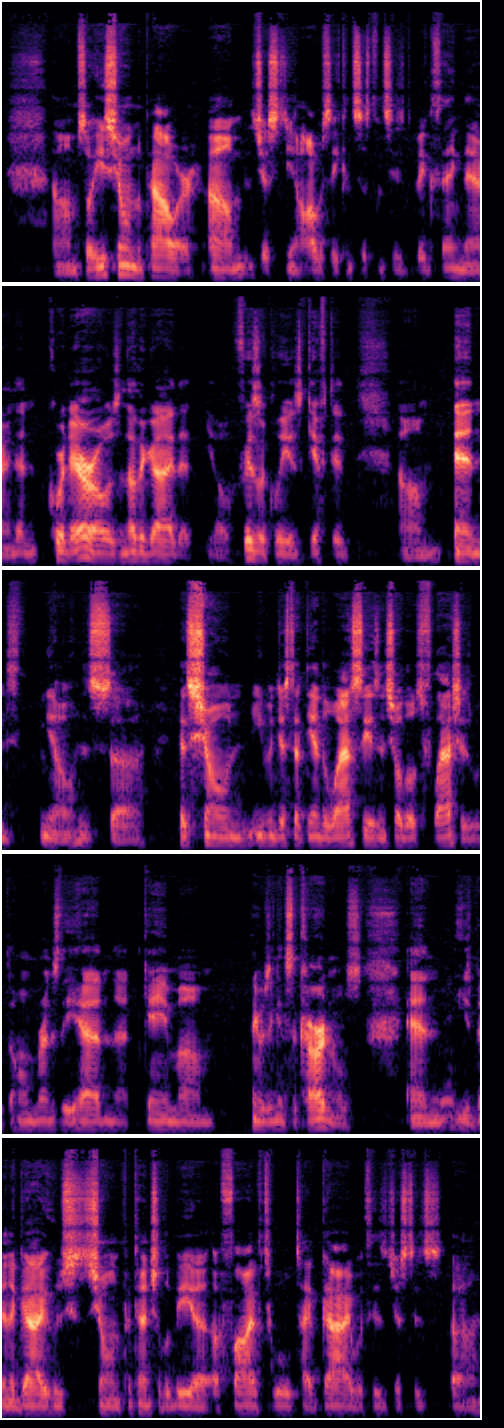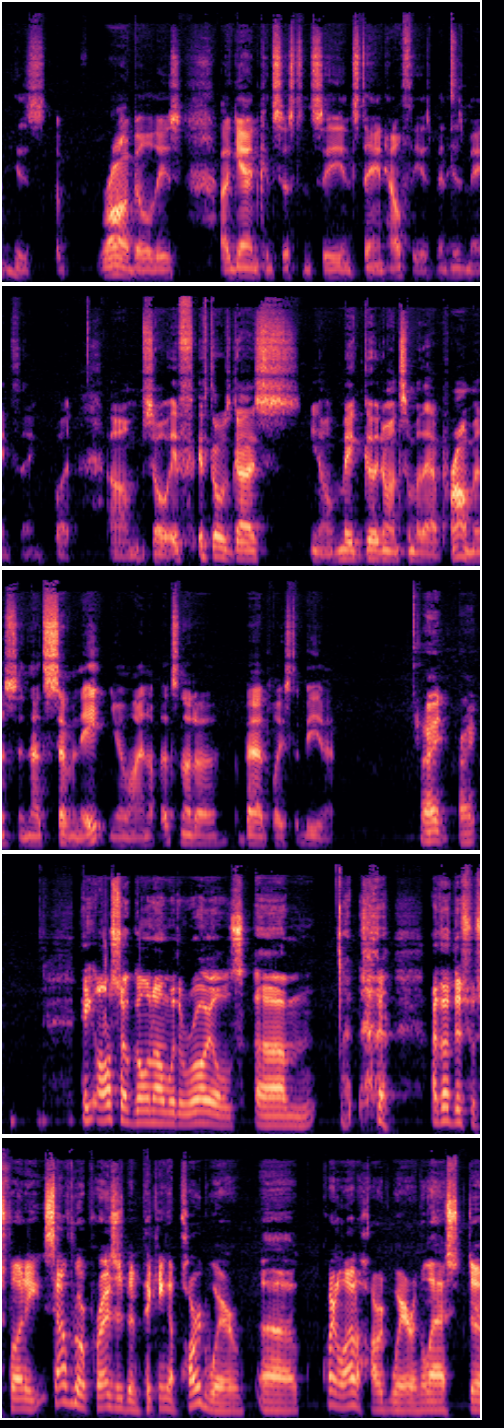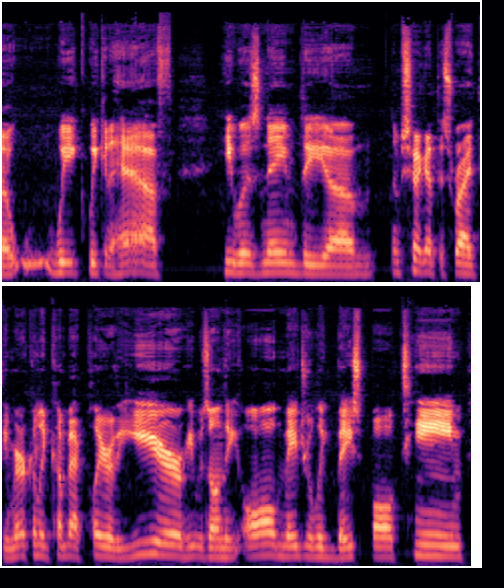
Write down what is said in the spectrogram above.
um, so he's shown the power. Um, it's just, you know, obviously consistency is the big thing there. And then Cordero is another guy that, you know, physically is gifted um, and, you know, has, uh, has shown even just at the end of last season, show those flashes with the home runs that he had in that game um, think it was against the Cardinals, and he's been a guy who's shown potential to be a, a five tool type guy with his just his uh, his uh, raw abilities. Again, consistency and staying healthy has been his main thing. But um, so if if those guys you know make good on some of that promise, and that's seven eight in your lineup, that's not a, a bad place to be at. Right, right. Hey, also going on with the Royals. Um, I thought this was funny. Salvador Perez has been picking up hardware uh, quite a lot of hardware in the last uh, week, week and a half. He was named the, um, I'm sure I got this right, the American League Comeback Player of the Year. He was on the All Major League Baseball team.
